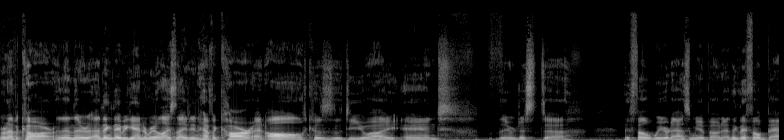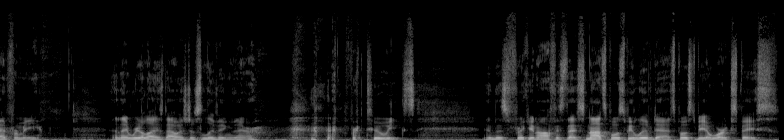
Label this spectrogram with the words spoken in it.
I don't have a car. And then there, I think they began to realize that I didn't have a car at all because of the DUI, and they were just uh, they felt weird asking me about it. I think they felt bad for me, and they realized I was just living there for two weeks in this freaking office that's not supposed to be lived at. It's supposed to be a workspace.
